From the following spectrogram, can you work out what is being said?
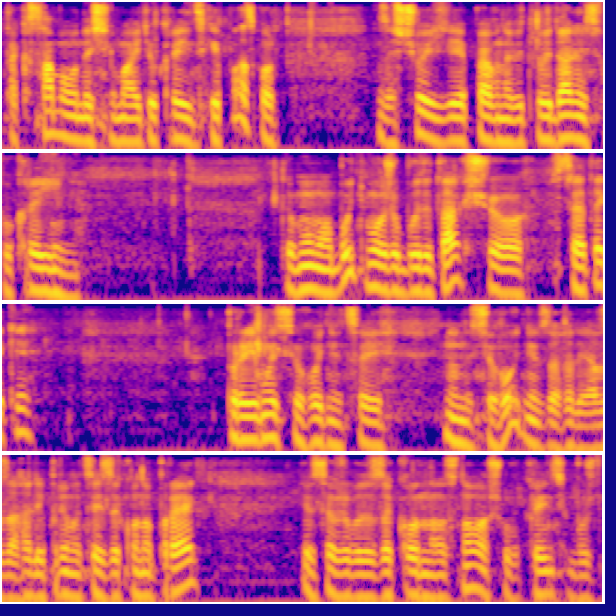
Так само вони ще мають український паспорт, за що є певна відповідальність в Україні. Тому, мабуть, може бути так, що все-таки приймуть сьогодні цей, ну не сьогодні взагалі, а взагалі приймуть цей законопроект, і це вже буде законна основа, що українці можуть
